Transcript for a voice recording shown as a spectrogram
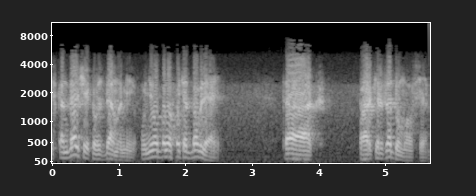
и скандальчиков с дамами у него было хоть отбавляй. Так, Паркер задумался.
